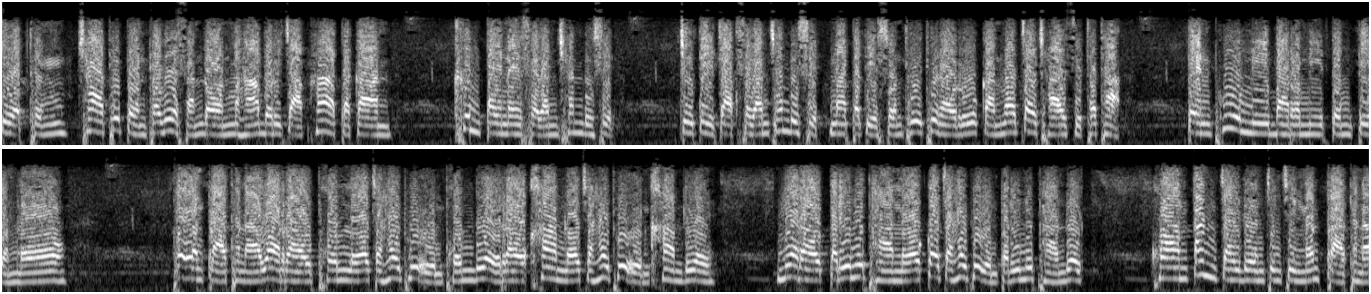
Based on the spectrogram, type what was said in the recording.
จวบถึงชาติที่เป็นพระเวสสันดรมหาบริจาคห้าประการ ขึ้นไปในสวรรค์ชั้นดุสิต จุติจากสวรรค์ชั้นดุสิตมาปฏิสนธิที่เรารู้กันว่าเจ้าชายสิทธัตถะเป็นผู้มีบารมีเต็มเปี่ยมแล้วพระองค์ปรารถนาว่าเราพ้นแล้วจะให้ผู้อื่นพ้นด้วย เราข้ามแล้วจะให้ผู้อื่นข้ามด้วย เมื่อเราปรินิพานแล้วก็จะให้ผู้อื่นปรินิพานด้วย ความตั้งใจเดินจริง ๆ นั้นปรารถนา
